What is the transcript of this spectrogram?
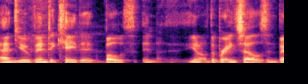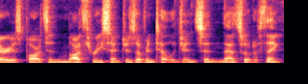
And you've indicated both in you know the brain cells in various parts and our three centers of intelligence and that sort of thing.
